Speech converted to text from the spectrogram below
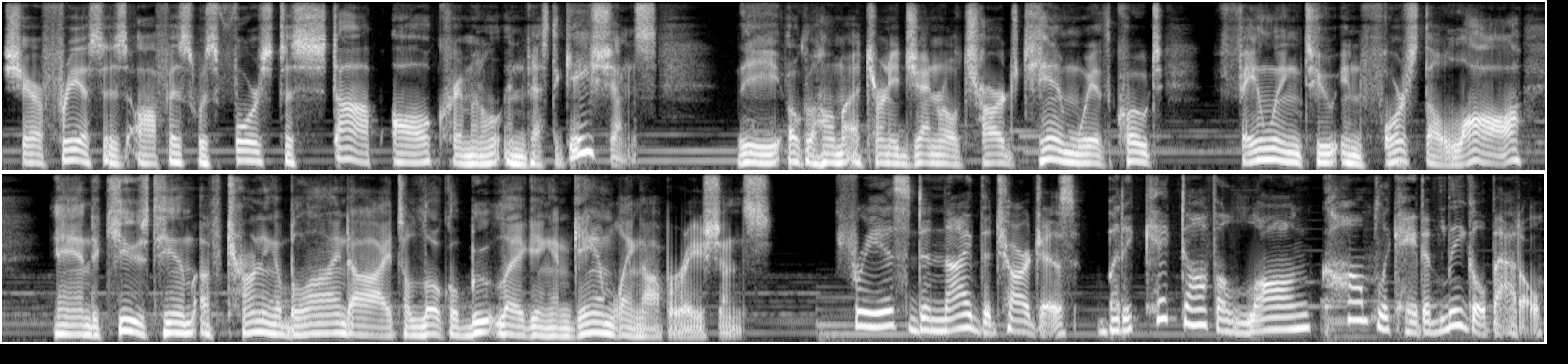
Sheriff Freas's office was forced to stop all criminal investigations. The Oklahoma Attorney General charged him with, quote, failing to enforce the law and accused him of turning a blind eye to local bootlegging and gambling operations. Freas denied the charges, but it kicked off a long, complicated legal battle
